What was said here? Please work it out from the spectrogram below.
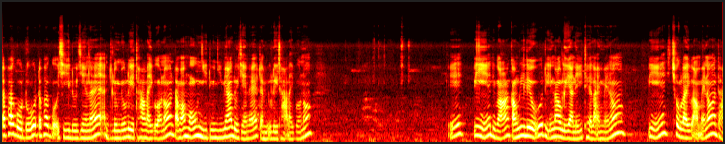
တစ်ဖက်ကိုတို့တစ်ဖက်ကိုအရှိလိုချင်လဲဒီလိုမျိုးလေးထားလိုက်ပေါ့နော်ဒါမှမဟုတ်ညီတူညီများလိုချင်လဲတမျိုးလေးထားလိုက်ပေါ့နော်ကဲပြီးရင်ဒီမှာခေါင်းသီးလေးကိုဒီအနောက်လေးကနေထည့်လိုက်မယ်နော်ပြီးရင်ချုပ်လိုက်ပါမယ်နော်ဒါ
